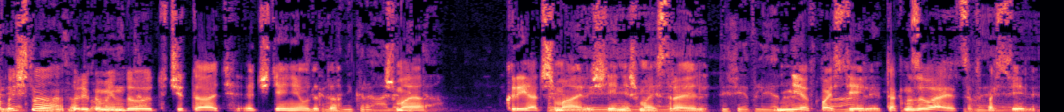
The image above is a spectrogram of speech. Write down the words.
Обычно рекомендуют читать чтение вот это Шма, Криат Шма или чтение Шма Исраэль не в постели, так называется в постели.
